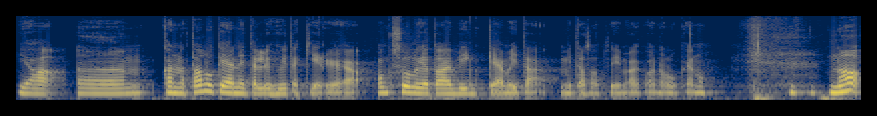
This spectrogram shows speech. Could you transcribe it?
Ja öö, kannattaa lukea niitä lyhyitä kirjoja. Onko sulla jotain vinkkejä, mitä, mitä sä oot viime aikoina lukenut? No,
